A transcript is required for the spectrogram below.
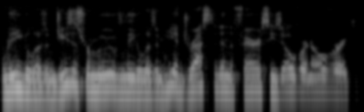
legalism. Jesus removed legalism, he addressed it in the Pharisees over and over again.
